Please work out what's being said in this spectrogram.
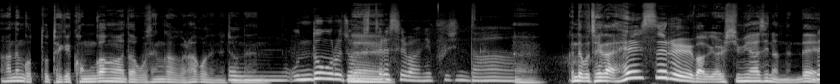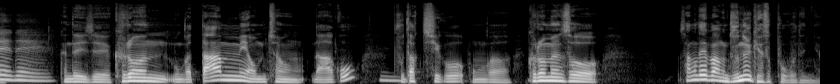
하는 것도 되게 건강하다고 생각을 하거든요. 저는 음, 운동으로 좀 네. 스트레스를 많이 푸신다. 네. 근데 뭐 제가 헬스를 막 열심히 하진 않는데 네네. 근데 이제 그런 뭔가 땀이 엄청 나고 음. 부닥치고 뭔가 그러면서 상대방 눈을 계속 보거든요.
